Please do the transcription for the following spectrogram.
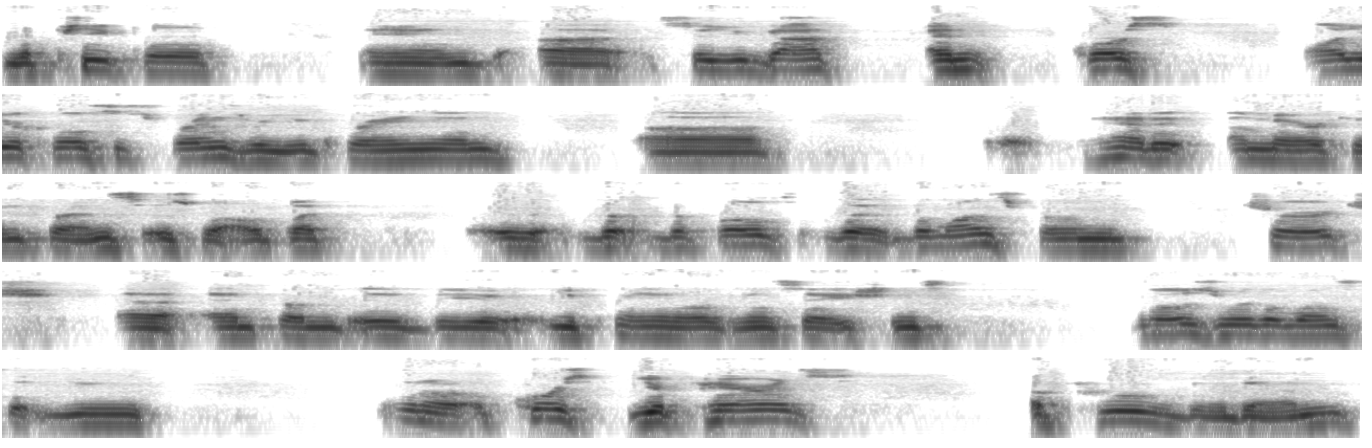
the people. And uh, so you got, and of course, all your closest friends were Ukrainian uh, had American friends as well, but uh, the, the folks, the, the ones from church uh, and from the, the, Ukrainian organizations, those were the ones that you, you know, of course, your parents approved of them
